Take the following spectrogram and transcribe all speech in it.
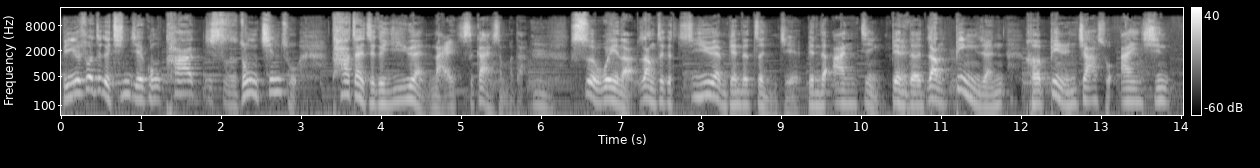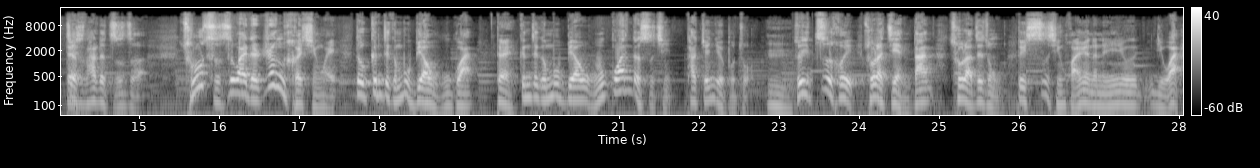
比如说这个清洁工，他始终清楚他在这个医院来是干什么的，嗯，是为了让这个医院变得整洁、变得安静、变得让病人和病人家属安心，这是他的职责。除此之外的任何行为都跟这个目标无关。对，跟这个目标无关的事情，他坚决不做。嗯，所以智慧除了简单，除了这种对事情还原的能力以外，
